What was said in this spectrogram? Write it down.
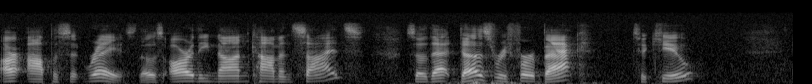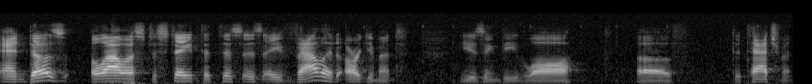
are opposite rays. Those are the non-common sides. So that does refer back to Q and does allow us to state that this is a valid argument using the law of detachment.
